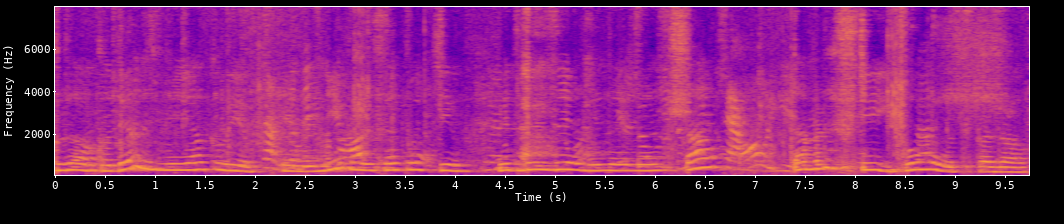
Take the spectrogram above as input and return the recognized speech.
Крокодил змія крив, і мені присипотів. Відвези мене на став, та мерщій кому сказав.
